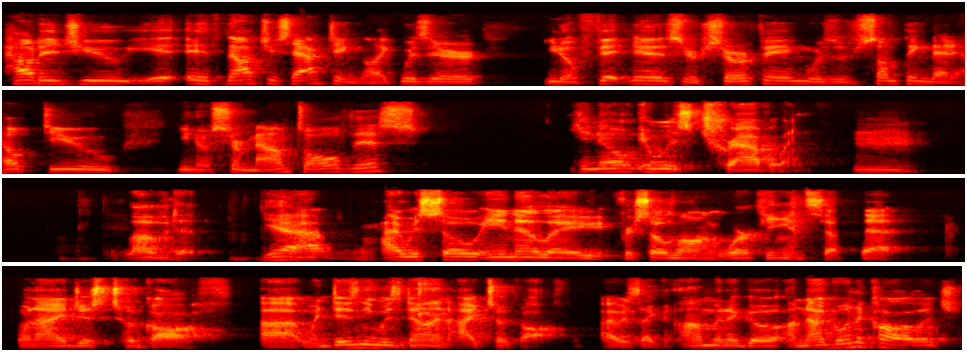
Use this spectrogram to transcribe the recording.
how did you if not just acting like was there you know fitness or surfing was there something that helped you you know surmount all this you know, it was traveling. Mm. Loved it. Yeah. Traveling. I was so in LA for so long working and stuff that when I just took off, uh, when Disney was done, I took off. I was like, I'm going to go, I'm not going to college.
